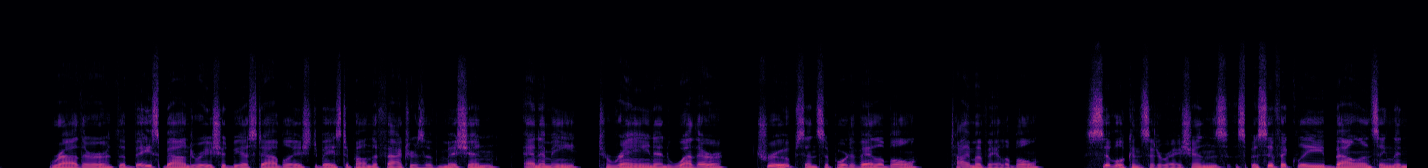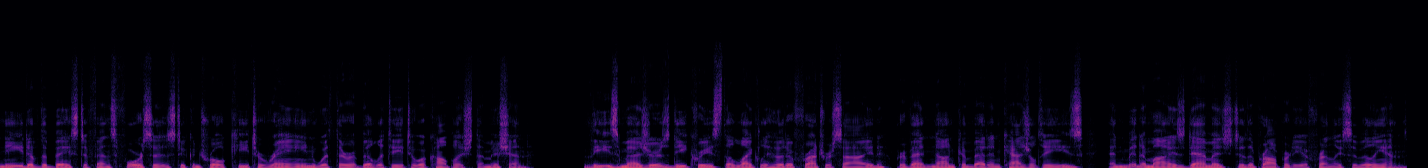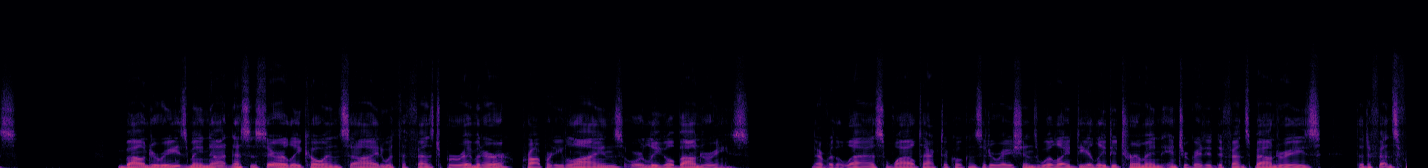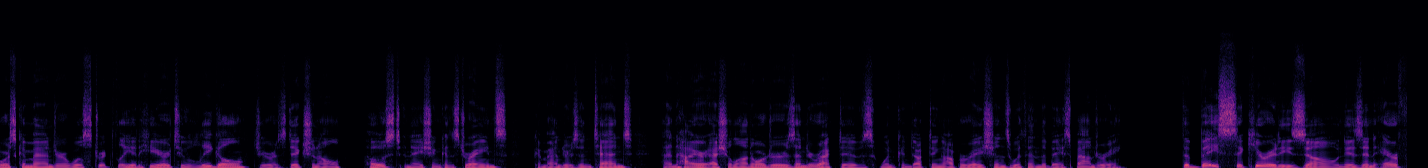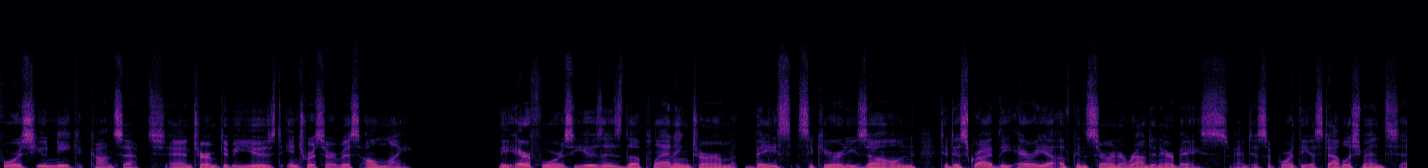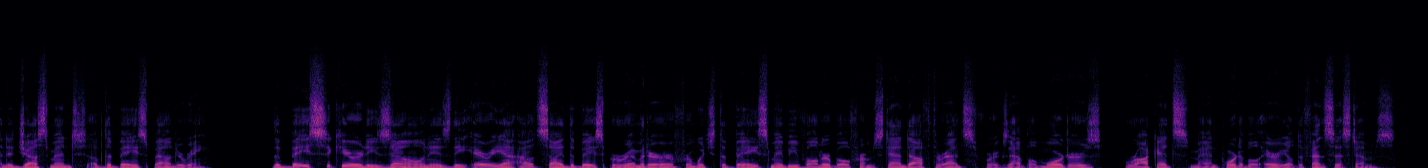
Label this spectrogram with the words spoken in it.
Rather, the base boundary should be established based upon the factors of mission, enemy, terrain and weather, troops and support available, time available, civil considerations, specifically balancing the need of the base defense forces to control key terrain with their ability to accomplish the mission. These measures decrease the likelihood of fratricide, prevent noncombatant casualties, and minimize damage to the property of friendly civilians. Boundaries may not necessarily coincide with the fenced perimeter, property lines, or legal boundaries. Nevertheless, while tactical considerations will ideally determine integrated defense boundaries, the Defense Force commander will strictly adhere to legal, jurisdictional, host nation constraints, commander's intent, and higher echelon orders and directives when conducting operations within the base boundary. The Base Security Zone is an Air Force unique concept and term to be used intra-service only. The Air Force uses the planning term Base Security Zone to describe the area of concern around an airbase and to support the establishment and adjustment of the base boundary. The base security zone is the area outside the base perimeter from which the base may be vulnerable from standoff threats, for example, mortars, rockets, man portable aerial defense systems.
